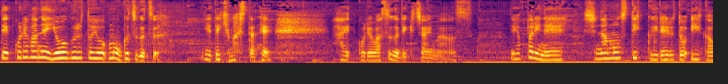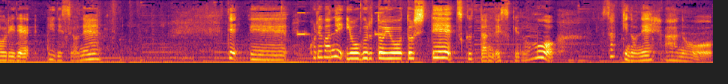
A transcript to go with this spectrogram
でこれはねヨーグルト用もうグツグツ煮えてきましたね。はいこれはすぐできちゃいます。でやっぱりねシナモンスティック入れるといい香りでいいですよね。で、えー、これはねヨーグルト用として作ったんですけどもさっきのねあの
